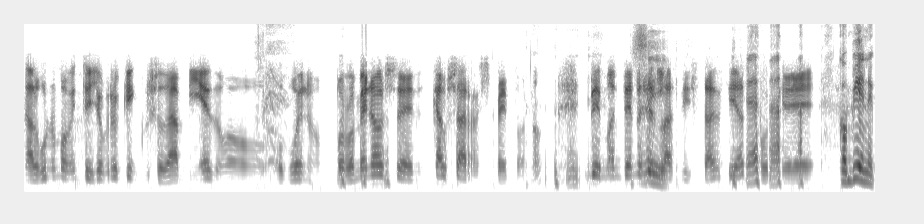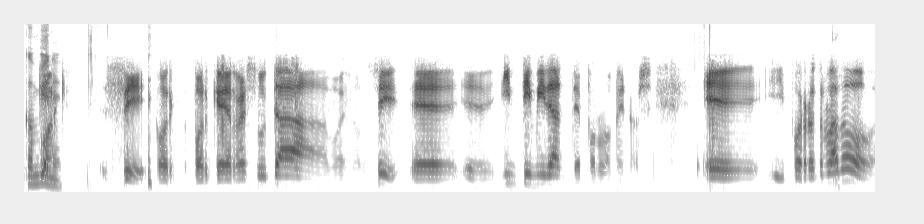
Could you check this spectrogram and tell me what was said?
algunos momentos yo creo que incluso da miedo, o, o bueno, por lo menos eh, causa respeto, ¿no? De mantener Sí. las distancias porque Conviene, conviene. Sí, por- porque resulta, bueno, sí, intimidante por lo menos. Eh, y por otro lado,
